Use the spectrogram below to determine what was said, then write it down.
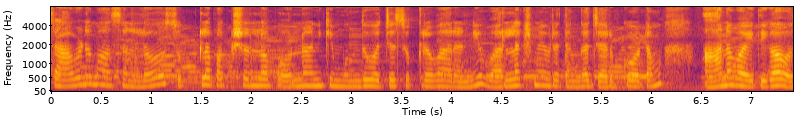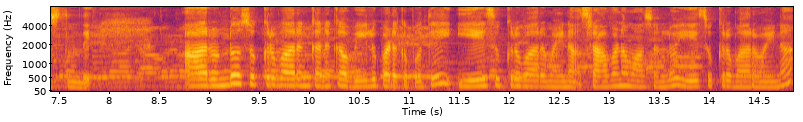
శ్రావణ మాసంలో శుక్లపక్షంలో పౌర్ణానికి ముందు వచ్చే శుక్రవారాన్ని వరలక్ష్మి వ్రతంగా జరుపుకోవటం ఆనవాయితీగా వస్తుంది. ఆ రెండో శుక్రవారం కనుక వీలు పడకపోతే ఏ శుక్రవారమైనా శ్రావణ మాసంలో ఏ శుక్రవారమైనా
